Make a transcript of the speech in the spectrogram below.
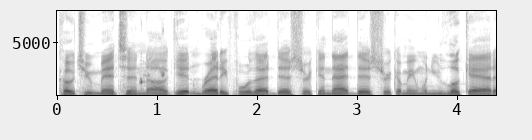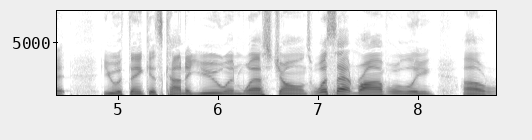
Coach, you mentioned uh, getting ready for that district. In that district, I mean, when you look at it, you would think it's kind of you and West Jones. What's that rivalry uh,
